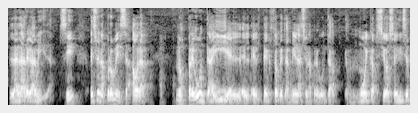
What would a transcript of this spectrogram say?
la larga vida? ¿sí? Es una promesa. Ahora, nos pregunta ahí el, el, texto que también hace una pregunta muy capciosa y dice,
